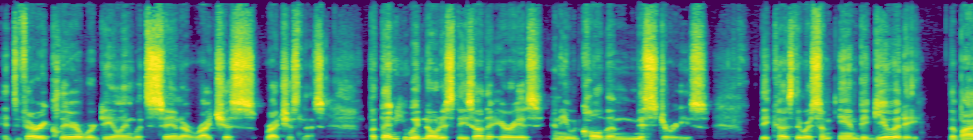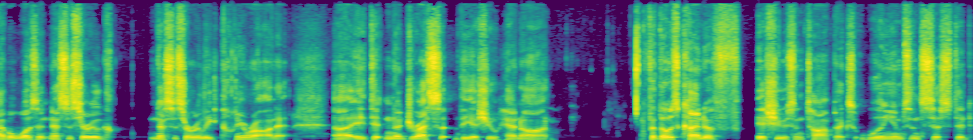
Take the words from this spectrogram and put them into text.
It's very clear we're dealing with sin or righteous righteousness. But then he would notice these other areas and he would call them mysteries because there was some ambiguity. The Bible wasn't necessarily necessarily clear on it. Uh, it didn't address the issue head on. For those kind of issues and topics, Williams insisted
